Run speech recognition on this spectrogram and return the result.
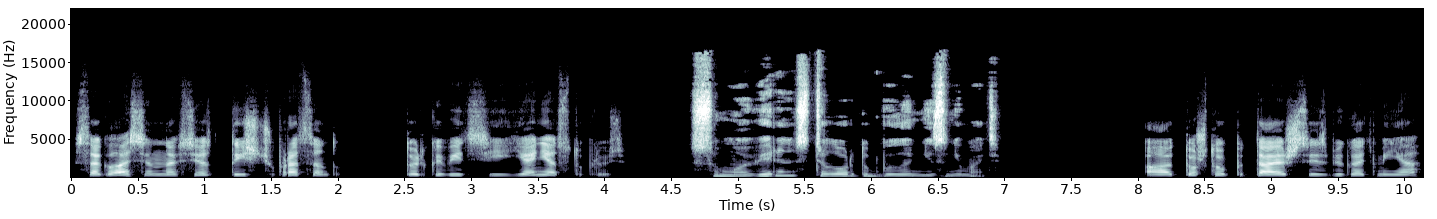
Согласен на все тысячу процентов. Только ведь и я не отступлюсь». Самоуверенности лорду было не занимать. «А то, что пытаешься избегать меня,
